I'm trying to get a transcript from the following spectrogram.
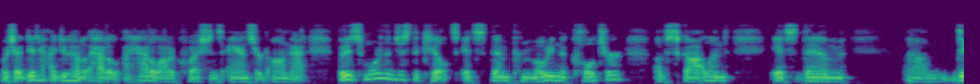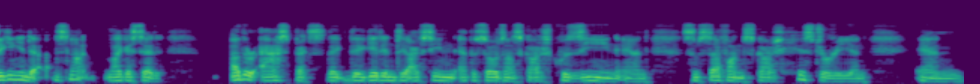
which I did I do have had a, I had a lot of questions answered on that. But it's more than just the kilts. It's them promoting the culture of Scotland. It's them um, digging into. It's not like I said other aspects they, they get into i've seen episodes on scottish cuisine and some stuff on scottish history and and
